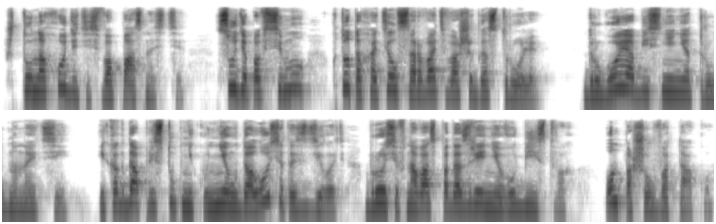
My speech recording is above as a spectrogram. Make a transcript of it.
«что находитесь в опасности. Судя по всему, кто-то хотел сорвать ваши гастроли. Другое объяснение трудно найти. И когда преступнику не удалось это сделать, бросив на вас подозрения в убийствах, он пошел в атаку.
